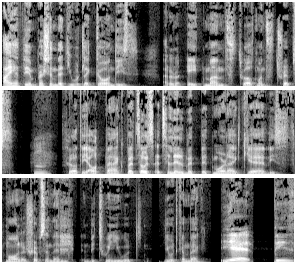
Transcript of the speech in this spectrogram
I had the impression that you would like go on these I don't know eight months, twelve month trips Hmm. throughout the outback, but so it's it's a little bit bit more like uh, these smaller trips, and then in between you would you would come back. Yeah, these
